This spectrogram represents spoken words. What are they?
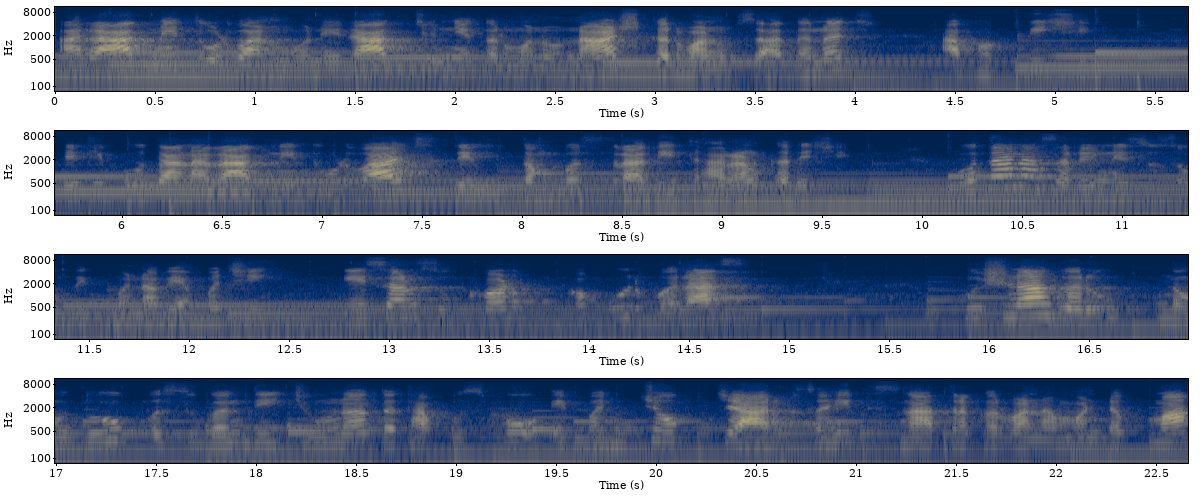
આ રાગને તોડવાનું અને રાગજન્ય કર્મનો નાશ કરવાનું સાધન જ આ ભક્તિ છે. તેથી પોતાના રાગને તોડવા જ તે ઉત્તમ વસ્ત્રાદિ ધારણ કરે છે. પોતાના શરીરને સુશોભિત બનાવ્યા પછી કેસર, સુખડ, કપૂર, બરાસ કૃષ્ણાગરુ નો ધૂપ સુગંધી, ચૂર્ણ તથા પુષ્પો એ પંચોપચાર સહિત સ્નાત્ર કરવાના મંડપમાં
